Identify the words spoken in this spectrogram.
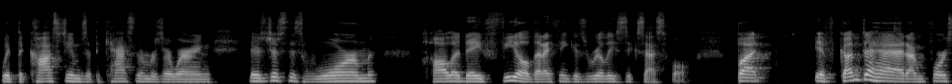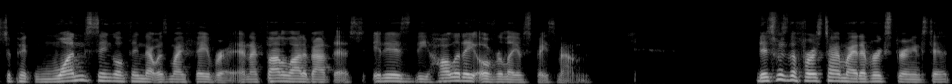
with the costumes that the cast members are wearing. There's just this warm holiday feel that I think is really successful. But if gun to head, I'm forced to pick one single thing that was my favorite, and I've thought a lot about this. It is the holiday overlay of Space Mountain. This was the first time I'd ever experienced it,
